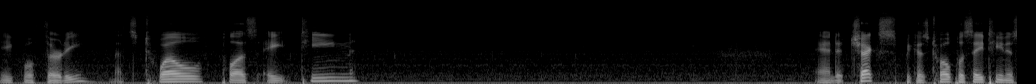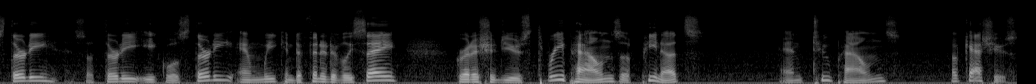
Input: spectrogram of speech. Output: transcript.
equal 30. That's 12 plus 18. And it checks because 12 plus 18 is 30. So 30 equals 30. And we can definitively say Greta should use 3 pounds of peanuts and 2 pounds of cashews.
